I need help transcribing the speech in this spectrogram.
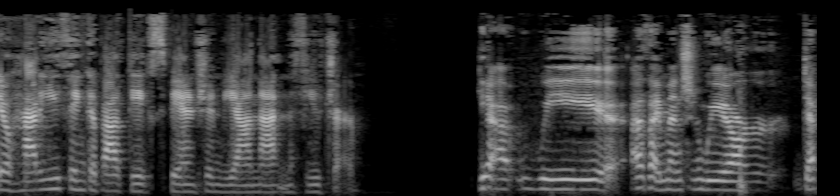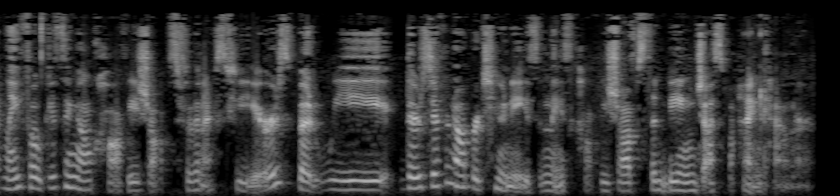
You know, how do you think about the expansion beyond that in the future? Yeah, we, as I mentioned, we are definitely focusing on coffee shops for the next few years, but we, there's different opportunities in these coffee shops than being just behind counter.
